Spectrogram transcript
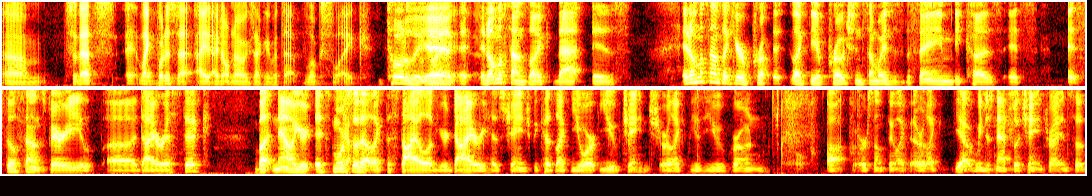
Right. Um so that's eh, like what is that I, I don't know exactly what that looks like. Totally. Yeah. yeah. It, it almost sounds like that is. It almost sounds like your appro- like the approach in some ways is the same because it's it still sounds very uh, diaristic, but now you're it's more Yeah. so that like the style of your diary has changed because like you're you've changed or like because you've grown up or something like that or like yeah we just naturally change right and so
